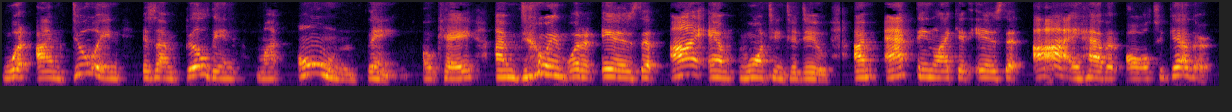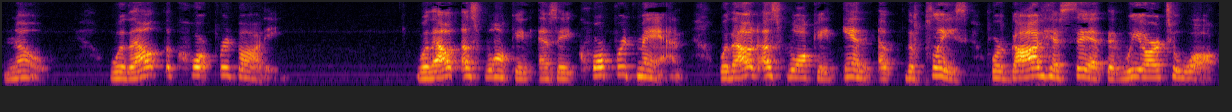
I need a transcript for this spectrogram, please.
What I'm doing is I'm building my own thing. Okay. I'm doing what it is that I am wanting to do. I'm acting like it is that I have it all together. No, without the corporate body, without us walking as a corporate man, without us walking in a, the place where God has said that we are to walk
